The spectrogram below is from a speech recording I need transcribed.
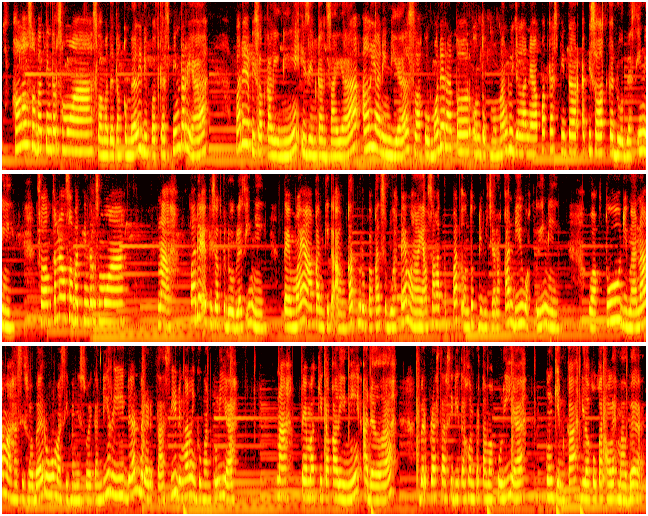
Halo Sobat Pinter semua, selamat datang kembali di podcast Pinter ya. Pada episode kali ini, izinkan saya, Alia Nindya, selaku moderator untuk memandu jalannya podcast Pinter episode ke-12 ini. Salam kenal Sobat Pinter semua. Nah, pada episode ke-12 ini, tema yang akan kita angkat merupakan sebuah tema yang sangat tepat untuk dibicarakan di waktu ini waktu di mana mahasiswa baru masih menyesuaikan diri dan beradaptasi dengan lingkungan kuliah. Nah, tema kita kali ini adalah berprestasi di tahun pertama kuliah, mungkinkah dilakukan oleh maba?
